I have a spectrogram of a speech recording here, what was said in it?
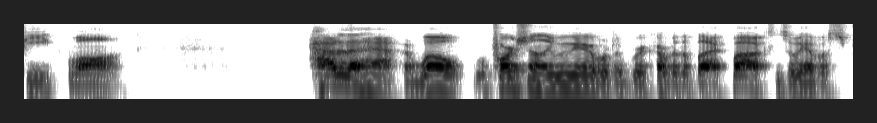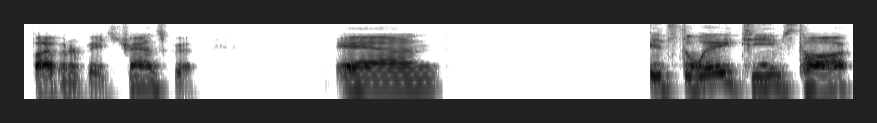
feet long. How did that happen? Well, fortunately, we were able to recover the black box, and so we have a 500 page transcript. And it's the way teams talk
